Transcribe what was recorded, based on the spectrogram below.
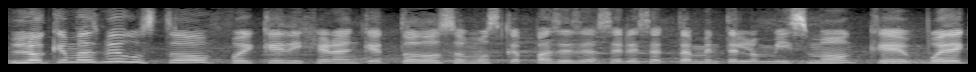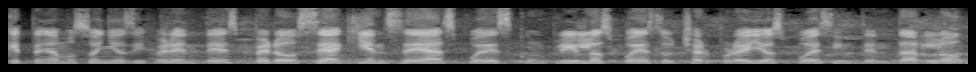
Lo que más me gustó fue que dijeran que todos somos capaces de hacer exactamente lo mismo, que puede que tengamos sueños diferentes, pero sea quien seas, puedes cumplirlos, puedes luchar por ellos, puedes intentarlo.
